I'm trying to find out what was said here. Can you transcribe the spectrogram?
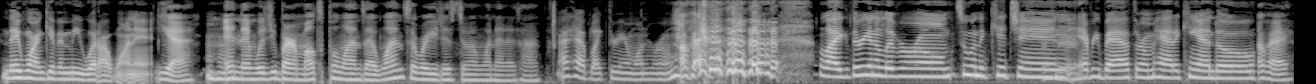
they weren't giving me what I wanted. Yeah. Mm-hmm. And then would you burn multiple ones at once or were you just doing one at a time? I'd have like three in one room. Okay. like three in the living room, two in the kitchen. Mm-hmm. Every bathroom had a candle. Okay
